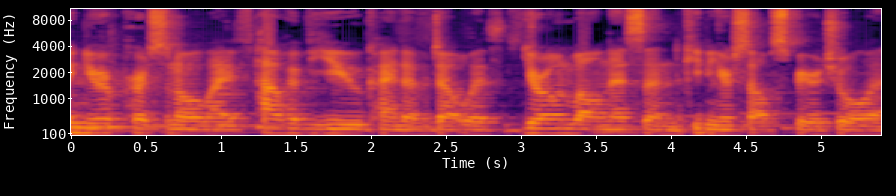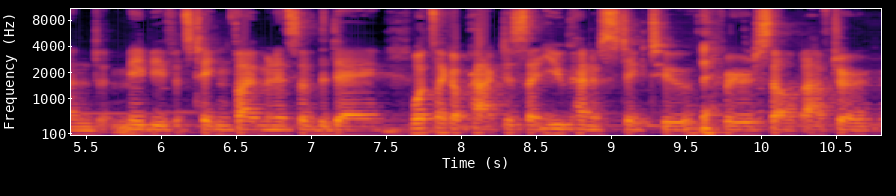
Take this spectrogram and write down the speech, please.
In your personal life, how have you kind of dealt with your own wellness and keeping yourself spiritual? And maybe if it's taking five minutes of the day, what's like a practice that you kind of stick to for yourself after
